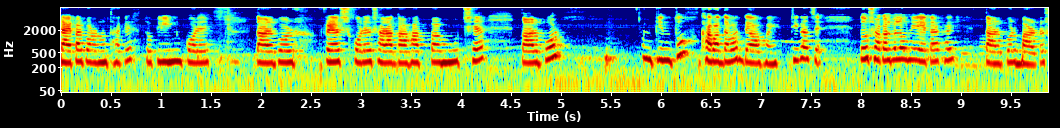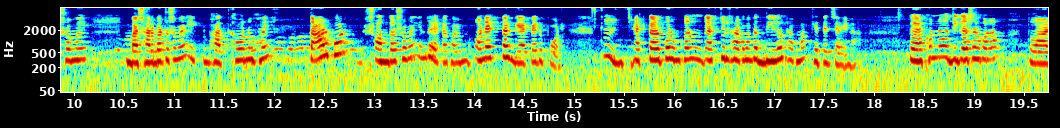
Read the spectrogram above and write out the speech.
ডাইপার পরানো থাকে, তো ক্লিন করে, তারপর ফ্রেশ করে সারা গা, হাত পা মুছে, তারপর কিন্তু খাবার দাবার দেওয়া হয় ঠিক আছে? তো সকালবেলা উনি এটা খায়, তারপর বারোটার সময় বা সাড়ে বারোটার সময় একটু ভাত খাওয়ানো হয়, তারপর সন্ধ্যার সময় কিন্তু এটা হয়। অনেকটা গ্যাপের পর, হুম, একটার পর কারণ অ্যাকচুয়ালি ঠাকুমাকে দিলেও ঠাকুমা খেতে চায় না। তো এখনও জিজ্ঞাসা করলাম, তো আর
